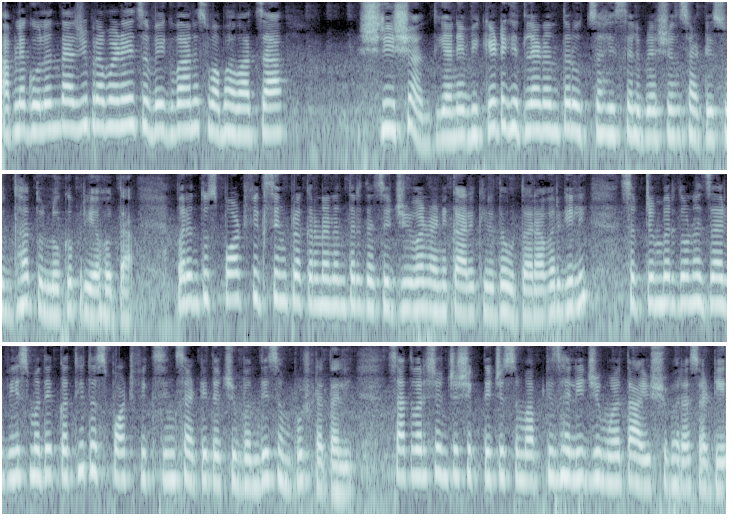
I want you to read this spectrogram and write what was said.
आपल्या गोलंदाजीप्रमाणेच वेगवान स्वभावाचा श्रीशांत याने विकेट घेतल्यानंतर उत्साही सेलिब्रेशनसाठी सुद्धा तो लोकप्रिय होता. परंतु स्पॉट फिक्सिंग प्रकरणानंतर त्याचे जीवन आणि कारकीर्द उतारावर गेली. सप्टेंबर दोन हजार वीसमध्ये कथित स्पॉट फिक्सिंगसाठी त्याची बंदी संपुष्टात आली. सात वर्षांच्या शिक्तेची समाप्ती झाली जी मुळात आयुष्यभरासाठी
